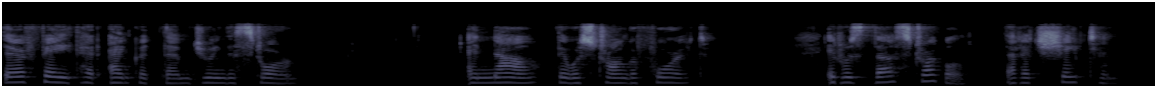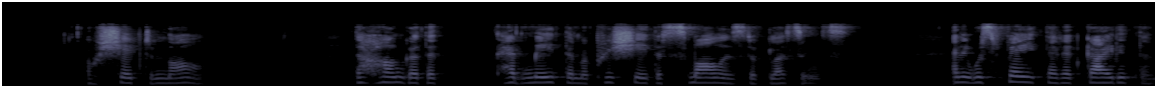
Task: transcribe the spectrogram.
Their faith had anchored them during the storm, and now they were stronger for it. It was the struggle that had shaped him, or shaped them all. The hunger that had made them appreciate the smallest of blessings, and it was faith that had guided them,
